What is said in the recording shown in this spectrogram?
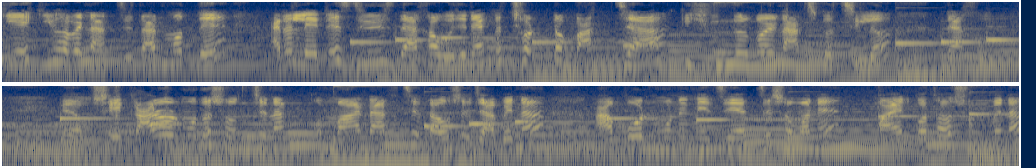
কে কীভাবে নাচছে। তার মধ্যে একটা লেটেস্ট জিনিস দেখাবো, যেটা একটা ছোট্ট বাচ্চা কি সুন্দর করে নাচ করছিল। দেখো। সে কারোর মতো শুনছে না মা ডাকছে তাও সে যাবে না। আপন মনে নেচে যাচ্ছে সমানে মায়ের কথাও শুনবে না।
